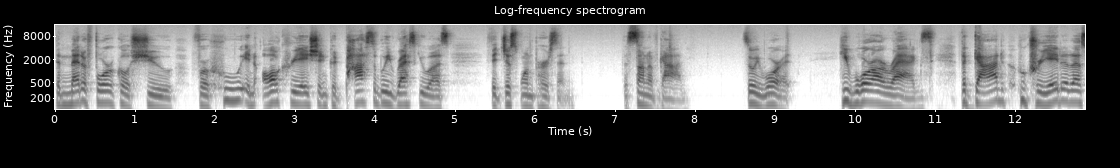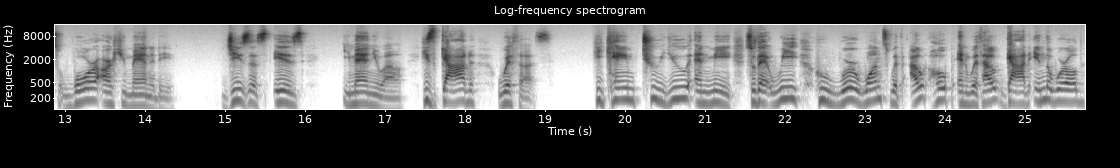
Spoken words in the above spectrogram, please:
The metaphorical shoe for who in all creation could possibly rescue us fit just one person, the Son of God. So he wore it. He wore our rags. The God who created us wore our humanity. Jesus is Emmanuel. He's God with us. He came to you and me so that we who were once without hope and without God in the world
